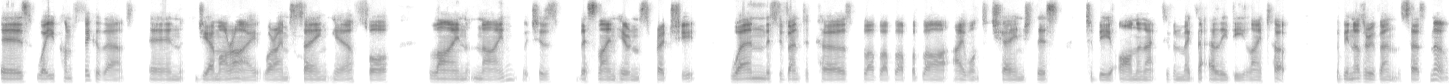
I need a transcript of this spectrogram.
is where you configure that in JMRI, where I'm saying here for line nine, which is this line here in the spreadsheet, when this event occurs, blah, blah, blah, blah, blah, I want to change this to be on and active and make that LED light up. There'll be another event that says, no,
